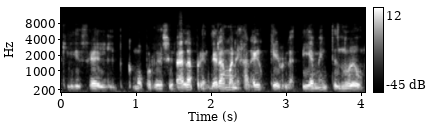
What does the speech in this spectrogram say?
que es el como profesional aprender a manejar algo que relativamente es nuevo.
